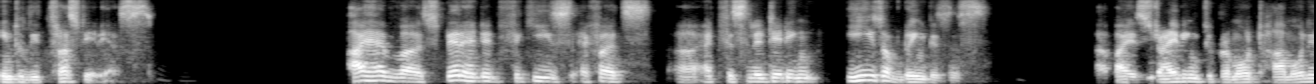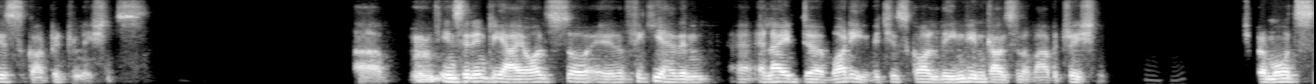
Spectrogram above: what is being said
into the thrust areas. I have uh, spearheaded FICCI's efforts uh, at facilitating ease of doing business uh, by striving to promote harmonious corporate relations. Uh, incidentally, I also, uh, FICCI has an uh, allied body which is called the Indian Council of Arbitration which promotes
